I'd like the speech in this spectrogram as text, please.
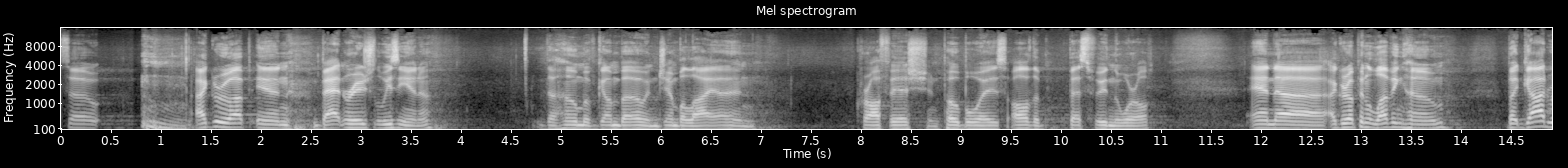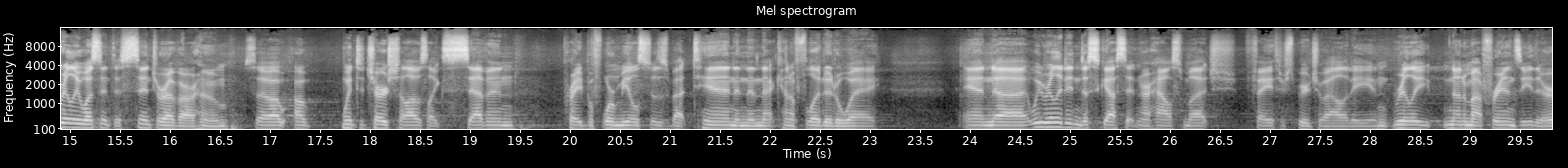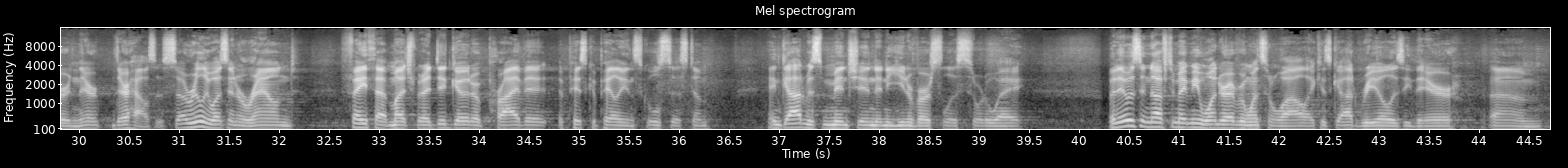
So, I grew up in Baton Rouge, Louisiana, the home of gumbo and jambalaya and crawfish and po' boys, all the best food in the world. And uh, I grew up in a loving home, but God really wasn't the center of our home. So I, I went to church till I was like seven, prayed before meals till I was about 10, and then that kind of floated away. And uh, we really didn't discuss it in our house much faith or spirituality, and really none of my friends either in their, their houses. So I really wasn't around faith that much, but I did go to a private Episcopalian school system, and God was mentioned in a universalist sort of way. But it was enough to make me wonder every once in a while, like, is God real? Is he there? Um,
